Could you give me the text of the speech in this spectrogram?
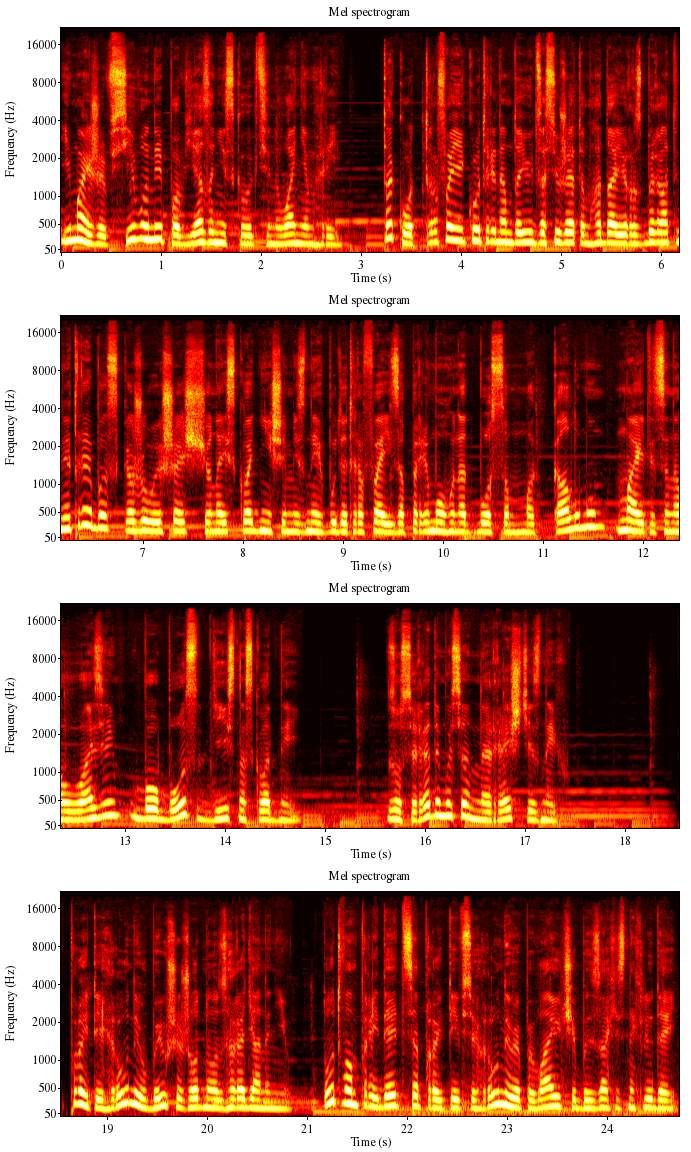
і майже всі вони пов'язані з колекціонуванням грі. Так от, трофеї, котрі нам дають за сюжетом, гадаю, розбирати не треба. Скажу лише, що найскладнішим із них буде трофей за перемогу над босом Маккалумом. Майте це на увазі, бо бос дійсно складний. Зосередимося на решті з них. Пройти гру, не вбивши жодного з городянинів. Тут вам прийдеться пройти всю гру, не випиваючи беззахисних людей,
